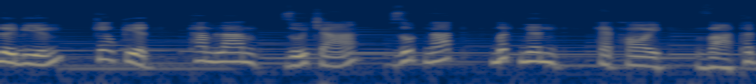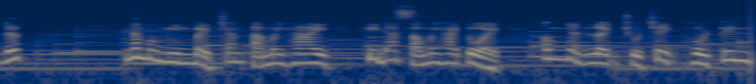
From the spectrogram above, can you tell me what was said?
lười biếng, keo kiệt, tham lam, dối trá, rốt nát, bất nhân, hẹp hòi và thất đức. Năm 1782, khi đã 62 tuổi, ông nhận lệnh chủ trịnh hồi kinh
